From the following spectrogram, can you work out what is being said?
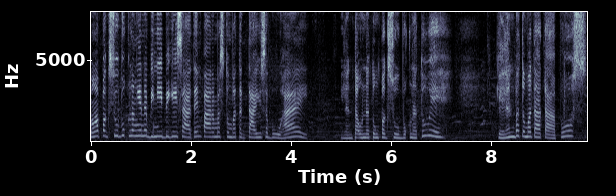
Mga pagsubok lang yan na binibigay sa atin para mas tumatag tayo sa buhay. Ilan taon na tong pagsubok na to eh. Kailan ba to matatapos?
